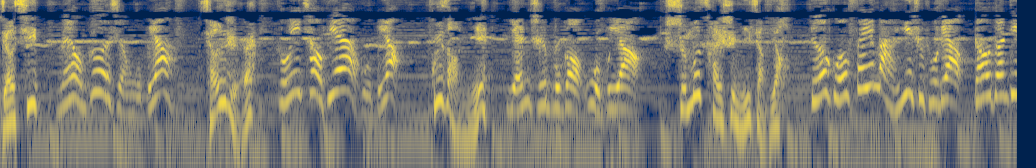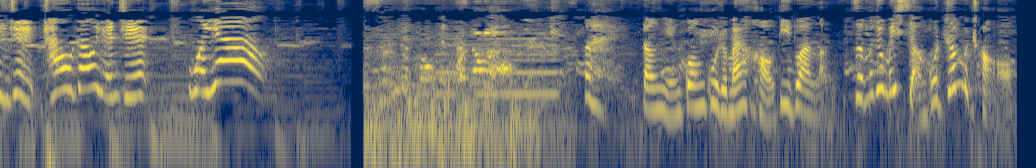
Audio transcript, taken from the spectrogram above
胶漆没有个性，我不要；墙纸容易翘边，我不要；硅藻泥颜值不够，我不要。什么才是你想要？德国飞马艺术涂料，高端定制，超高颜值，我要。唉，当年光顾着买好地段了，怎么就没想过这么吵？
